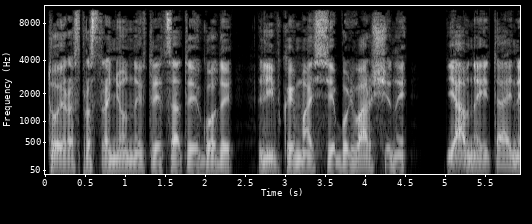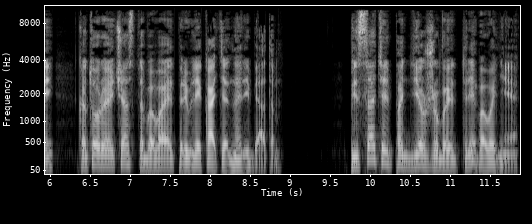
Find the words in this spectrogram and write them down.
той распространенной в 30-е годы липкой массе бульварщины, явной и тайной, которая часто бывает привлекательна ребятам. Писатель поддерживает требования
